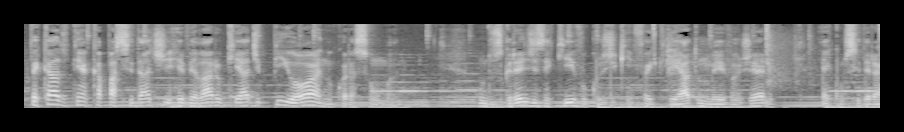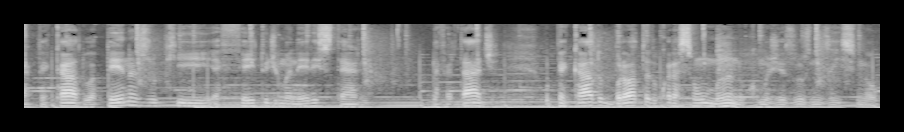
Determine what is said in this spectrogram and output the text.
O pecado tem a capacidade de revelar o que há de pior no coração humano. Um dos grandes equívocos de quem foi criado no meio evangélico é considerar pecado apenas o que é feito de maneira externa. Na verdade, o pecado brota do coração humano, como Jesus nos ensinou.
